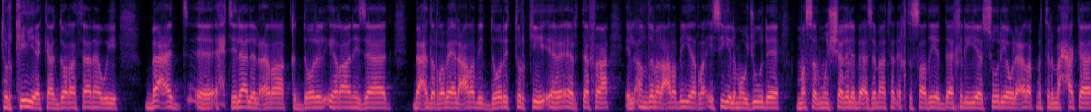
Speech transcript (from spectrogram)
تركيا كان دورها ثانوي بعد احتلال العراق الدور الإيراني زاد بعد الربيع العربي الدور التركي ارتفع. الأنظمة العربية الرئيسية الموجودة مصر منشغلة بأزماتها الاقتصادية الداخلية سوريا والعراق مثل ما حكى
